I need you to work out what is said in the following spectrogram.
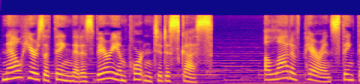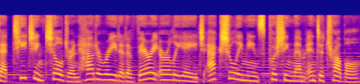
Now here's a thing that is very important to discuss. A lot of parents think that teaching children how to read at a very early age actually means pushing them into trouble.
